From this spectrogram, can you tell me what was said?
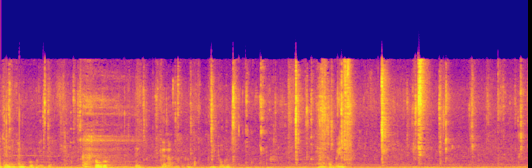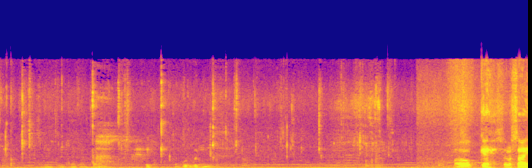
Pogo begini. Oke, selesai.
